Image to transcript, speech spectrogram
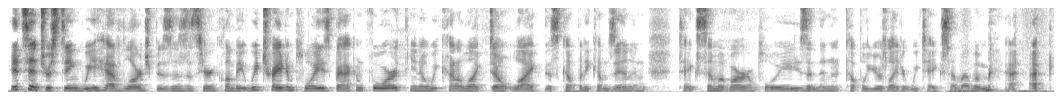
it's interesting. We have large businesses here in Columbia. We trade employees back and forth. You know, we kind of like don't like this company comes in and takes some of our employees, and then a couple years later, we take some of them back.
